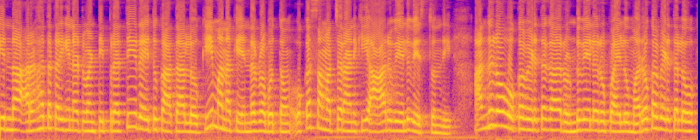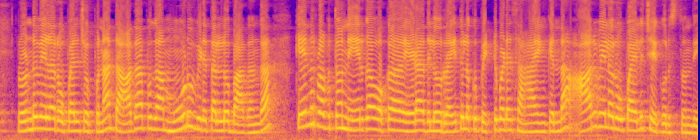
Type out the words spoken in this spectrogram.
కింద అర్హత కలిగినటువంటి ప్రతి రైతు ఖాతాల్లోకి మన కేంద్ర ప్రభుత్వం ఒక సంవత్సరానికి ఆరు వేలు వేస్తుంది. అందులో ఒక విడతగా రెండు వేల రూపాయలు మరొక విడతలో రెండు వేల రూపాయల చొప్పున దాదాపుగా మూడు విడతల్లో భాగంగా కేంద్ర ప్రభుత్వం నేరుగా ఒక ఏడాదిలో రైతులకు పెట్టుబడి సహాయం కింద ఆరు వేల రూపాయలు చేకూరుస్తుంది.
